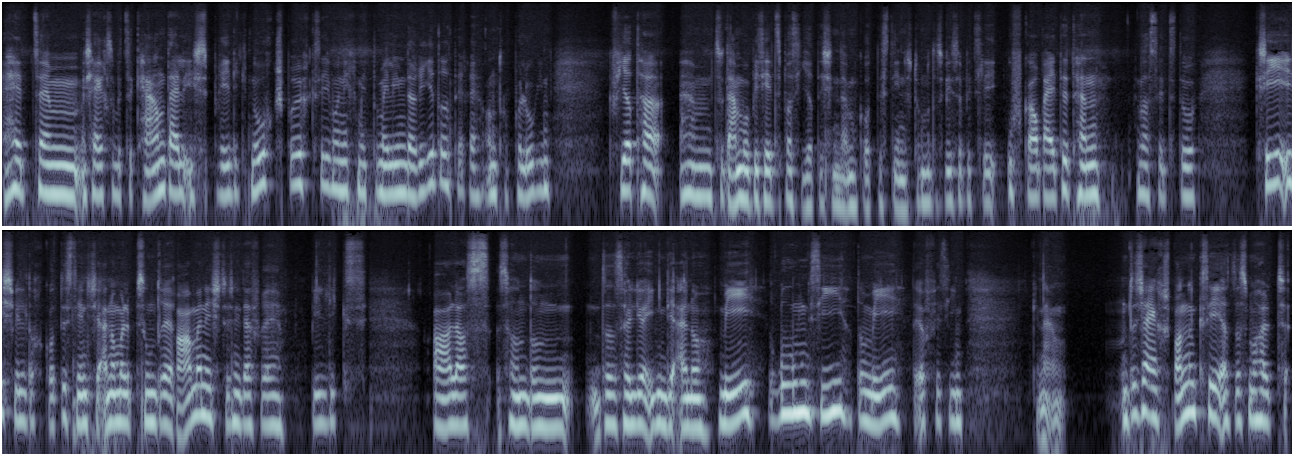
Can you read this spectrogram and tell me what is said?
hat, ähm, ist eigentlich so ein bisschen der Kernteil ist das Predigt-Nachgespräch gewesen, das ich mit der Melinda Rieder, der Anthropologin, geführt habe, ähm, zu dem, was bis jetzt passiert ist in dem Gottesdienst, wo wir das wie so ein bisschen aufgearbeitet haben, was jetzt da geschehen ist, weil doch Gottesdienst ja auch nochmal ein besonderer Rahmen ist. Das ist nicht einfach ein Bildungsanlass, sondern da soll ja irgendwie auch noch mehr Raum sein oder mehr dürfen sein. Genau. Und das war eigentlich spannend, gewesen, also dass wir halt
